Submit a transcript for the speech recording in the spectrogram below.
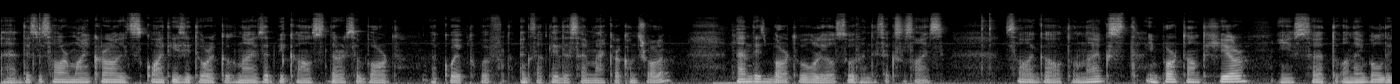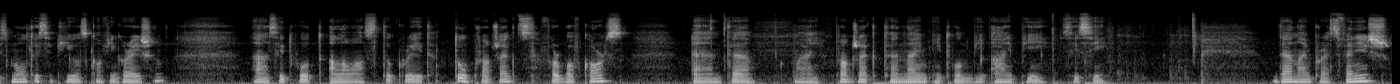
uh, this is our micro, it's quite easy to recognize it because there is a board equipped with exactly the same microcontroller and this board we will use within this exercise. So I go to next. Important here is uh, to enable this multi-CPUs configuration as it would allow us to create two projects for both cores and uh, my project name it would be IPCC. Then I press finish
